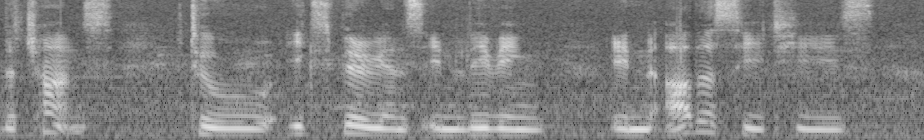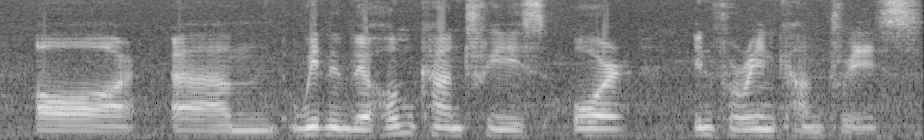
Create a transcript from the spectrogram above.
the chance to experience in living in other cities or um, within their home countries or in foreign countries.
